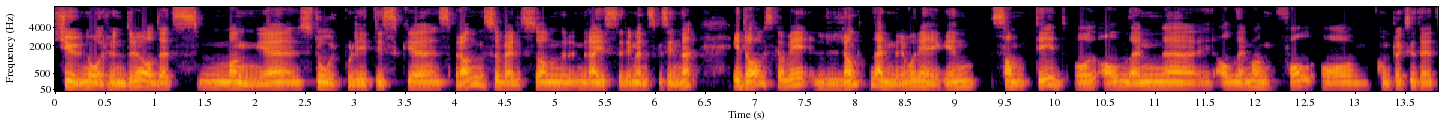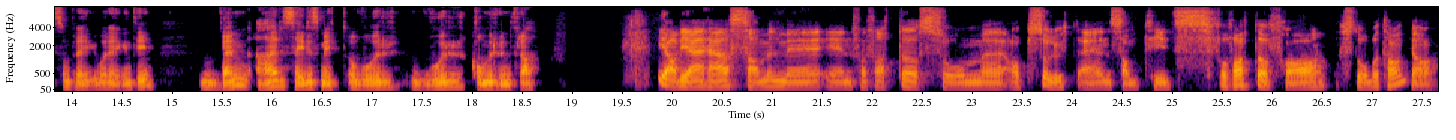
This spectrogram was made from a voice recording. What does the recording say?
20. århundre og dets mange storpolitiske sprang, så vel som reiser i menneskesinnet. I dag skal vi langt nærmere vår egen samtid og all den, eh, all den mangfold og kompleksitet som preger vår egen tid. Hvem er Sadie Smith, og hvor, hvor kommer hun fra? Ja, Vi er her sammen med en forfatter som eh, absolutt er en samtidsforfatter fra Storbritannia.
